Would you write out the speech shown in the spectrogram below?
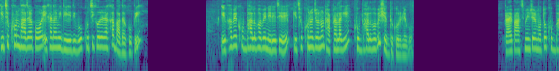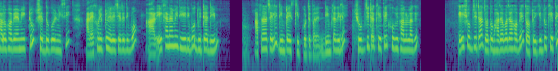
কিছুক্ষণ ভাজার পর এখানে আমি দিয়ে দিব কুচি করে রাখা বাঁধাকপি। এভাবে খুব ভালোভাবে নেড়ে চেড়ে কিছুক্ষণের জন্য ঢাকনা লাগিয়ে খুব ভালোভাবে সেদ্ধ করে নেব। প্রায় পাঁচ মিনিটের মতো খুব ভালোভাবে আমি একটু সেদ্ধ করে নিছি। আর এখন একটু নেড়ে চেড়ে দিব। আর এখানে আমি দিয়ে দিব দুইটা ডিম। আপনারা চাইলে ডিমটা স্কিপ করতে পারেন। ডিমটা দিলে সবজিটা খেতে খুবই ভালো লাগে। এই সবজিটা যত ভাজা ভাজা হবে, ততই কিন্তু খেতে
